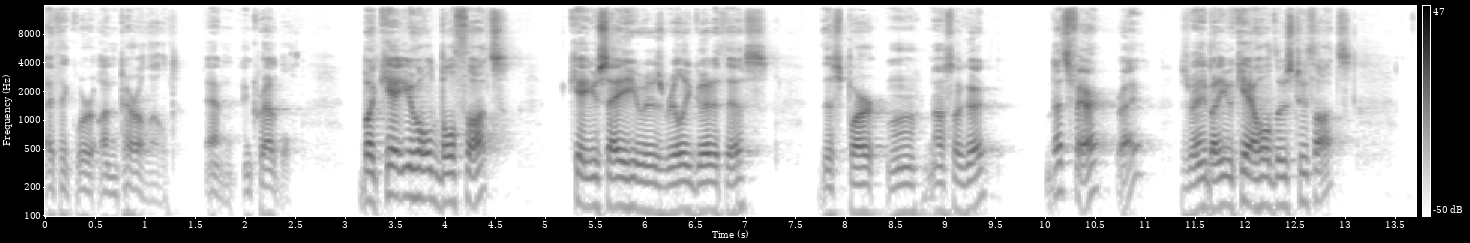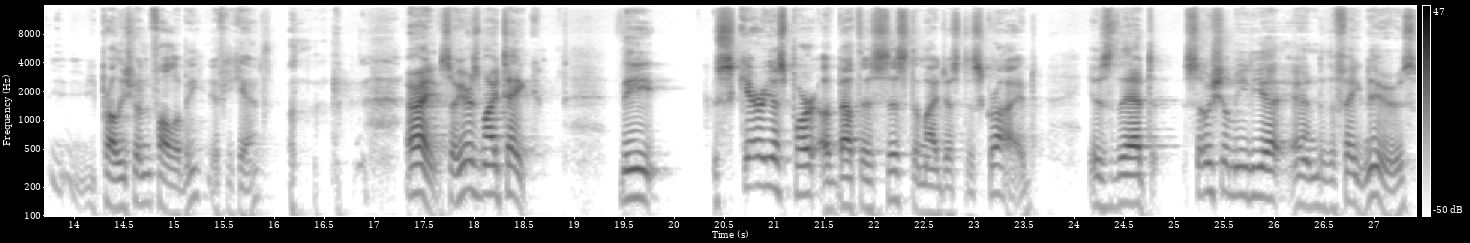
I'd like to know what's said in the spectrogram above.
I think were unparalleled and incredible. But can't you hold both thoughts? Can't you say he was really good at this? This part, mm, not so good. That's fair, right? Is there anybody who can't hold those two thoughts? You probably shouldn't follow me if you can't. All right, so here's my take. The scariest part about this system I just described is that social media and the fake news,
